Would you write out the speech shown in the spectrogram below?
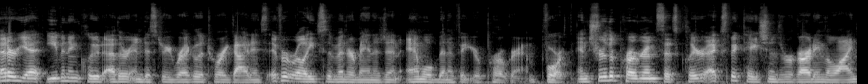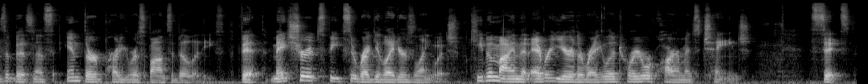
Better yet, even include other industry regulatory guidance if it relates to vendor management and will benefit your program. Fourth, ensure the program sets clear expectations regarding the lines of business and third party responsibilities. Fifth, make sure it speaks the regulator's language. Keep in mind that every year the regulatory requirements change. Sixth,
